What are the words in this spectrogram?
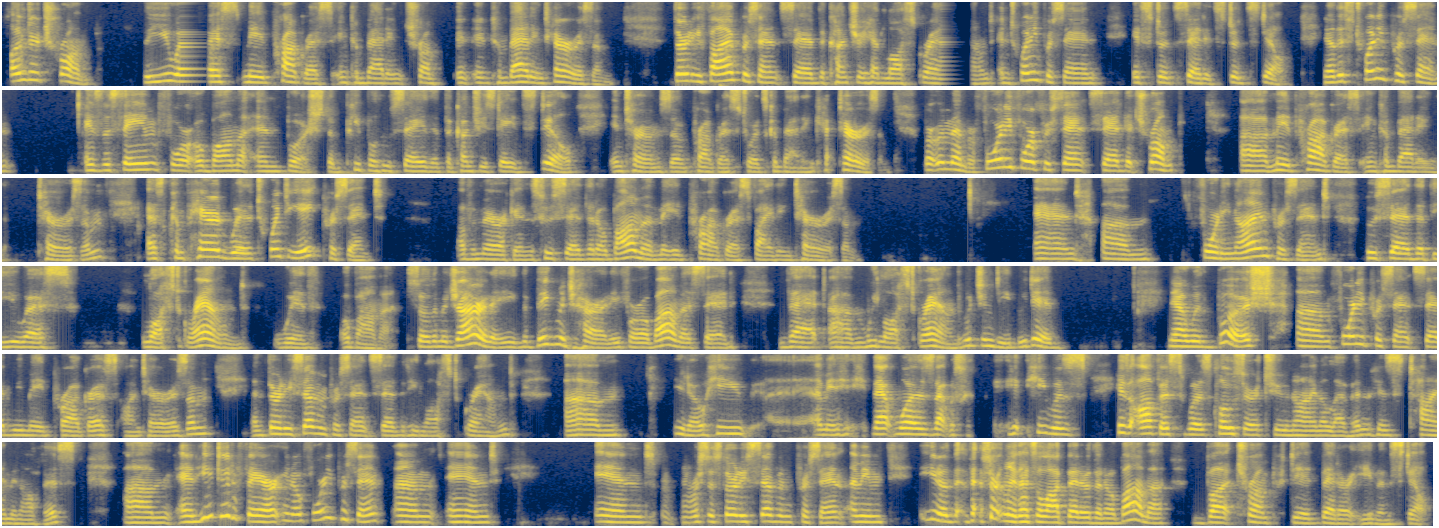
under Trump, the US made progress in combating Trump, in, in combating terrorism. 35% said the country had lost ground, and 20% it stood said it stood still. Now, this 20% is the same for Obama and Bush, the people who say that the country stayed still in terms of progress towards combating terrorism. But remember, 44% said that Trump uh, made progress in combating terrorism, as compared with 28% of Americans who said that Obama made progress fighting terrorism. And um, 49% who said that the US lost ground with Obama. So the majority, the big majority for Obama said that um, we lost ground, which indeed we did. Now, with Bush, um, 40% said we made progress on terrorism, and 37% said that he lost ground. Um, you know, he, I mean, he, that was, that was, he, he was, his office was closer to 9 11, his time in office. Um, and he did a fair, you know, 40%. Um, and and versus 37%. I mean, you know, th- th- certainly that's a lot better than Obama, but Trump did better even still.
